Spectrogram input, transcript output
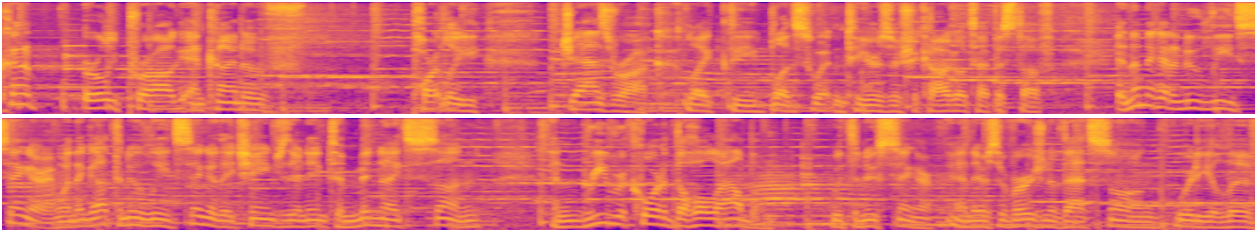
kind of early prog and kind of partly jazz rock, like the Blood, Sweat, and Tears or Chicago type of stuff. And then they got a new lead singer, and when they got the new lead singer, they changed their name to Midnight Sun and re recorded the whole album with the new singer. And there's a version of that song, Where Do You Live?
